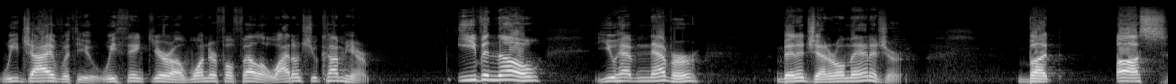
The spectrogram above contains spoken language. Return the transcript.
We jive with you. We think you're a wonderful fellow. Why don't you come here? Even though you have never been a general manager. But us,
